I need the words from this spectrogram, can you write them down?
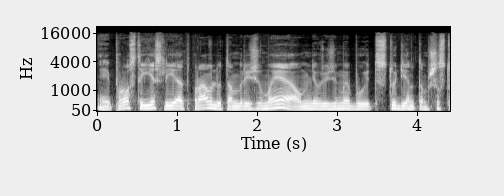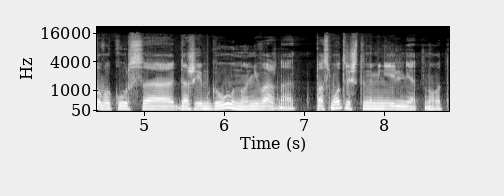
И просто если я отправлю там резюме, а у меня в резюме будет студент там шестого курса, даже МГУ, ну, неважно, посмотришь ты на меня или нет. Ну вот,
